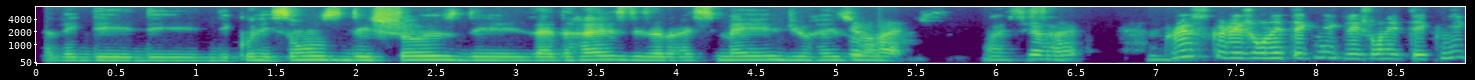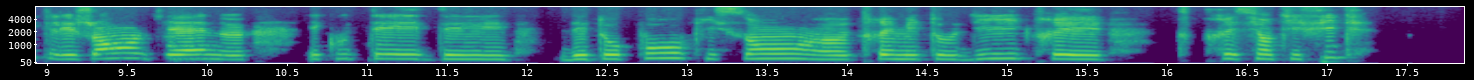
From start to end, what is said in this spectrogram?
avec des, des, des connaissances, des choses, des adresses, des adresses mail, du réseau. C'est vrai, plus. Ouais, c'est ça. vrai. Mm. Plus que les journées techniques, les journées techniques, les gens viennent euh, écouter des, des topos qui sont euh, très méthodiques, très, très scientifiques.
